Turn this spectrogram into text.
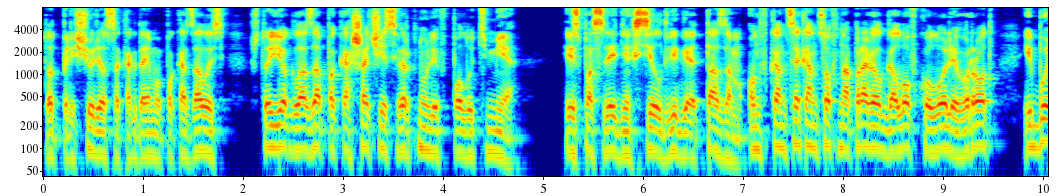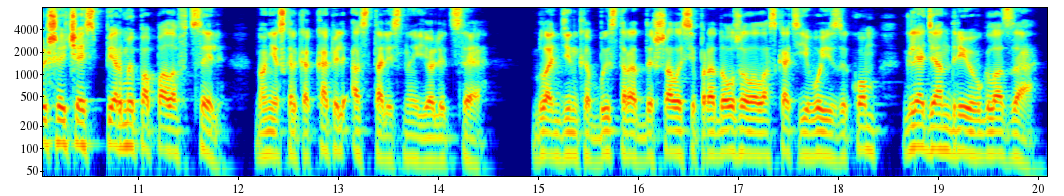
Тот прищурился, когда ему показалось, что ее глаза покошачьи сверкнули в полутьме. Из последних сил, двигая тазом, он в конце концов направил головку Лоли в рот, и большая часть спермы попала в цель, но несколько капель остались на ее лице. Блондинка быстро отдышалась и продолжила ласкать его языком, глядя Андрею в глаза.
